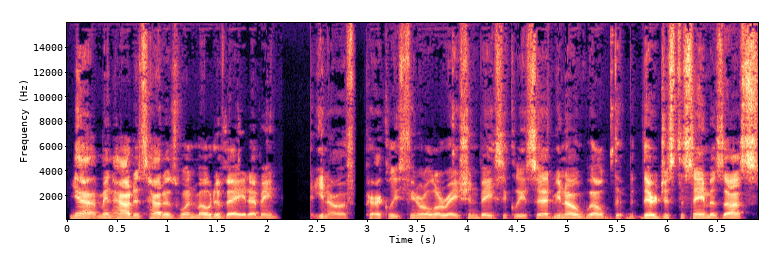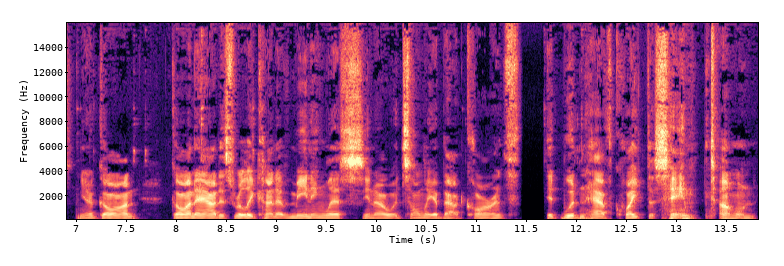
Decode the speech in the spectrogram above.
Yeah, I mean, how does how does one motivate? I mean, You know, if Pericles' funeral oration basically said, you know, well, they're just the same as us. You know, go on, going out is really kind of meaningless. You know, it's only about Corinth. It wouldn't have quite the same tone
